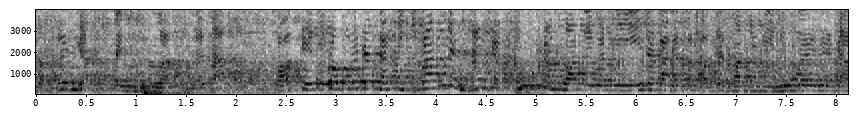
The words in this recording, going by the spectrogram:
ขับเคลื่อนอย่างเต็มพลังนะคะ ขอเสียงปรบมือดังๆอีกครั้งหนึ่งางวัลในวันนี้นะคะและขอแสดงความยินดีด้วยนะคะ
